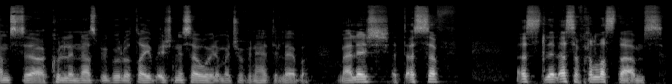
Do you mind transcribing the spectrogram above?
أمس كل الناس بيقولوا طيب إيش نسوي لما نشوف نهاية اللعبة؟ معليش أتأسف. بس للأسف خلصتها أمس.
